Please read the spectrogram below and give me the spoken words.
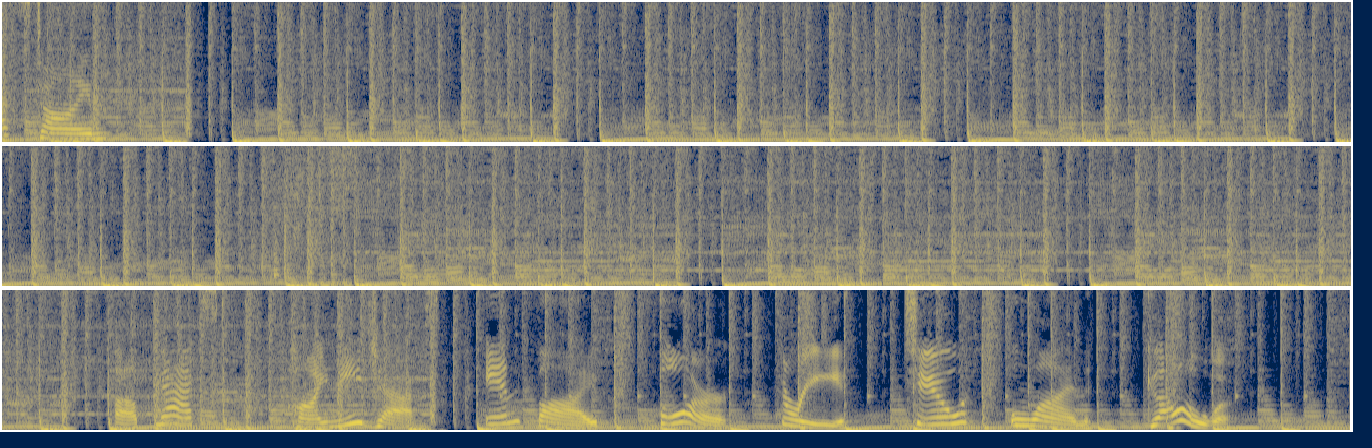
Rest time. Up next, high knee jacks. In five, four, three, two, one. Go!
